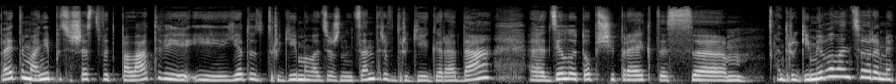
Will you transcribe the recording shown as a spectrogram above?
Поэтому они путешествуют по Латвии и едут в другие молодежные центры, в другие города, э, делают общие проекты с эм, другими волонтерами,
